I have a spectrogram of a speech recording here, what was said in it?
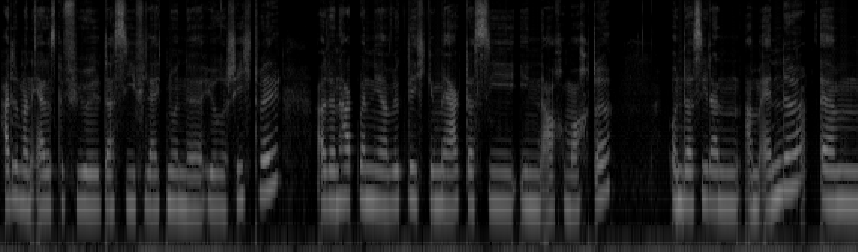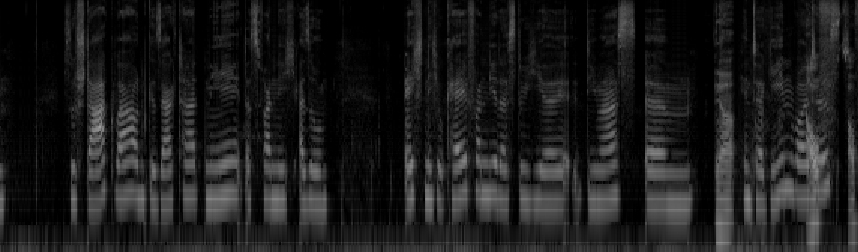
hatte man eher das Gefühl, dass sie vielleicht nur eine höhere Schicht will. Aber dann hat man ja wirklich gemerkt, dass sie ihn auch mochte und dass sie dann am Ende ähm, so stark war und gesagt hat, nee, das fand ich also echt nicht okay von dir, dass du hier Dimas ähm, ja. hintergehen Auf, wolltest. auf,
